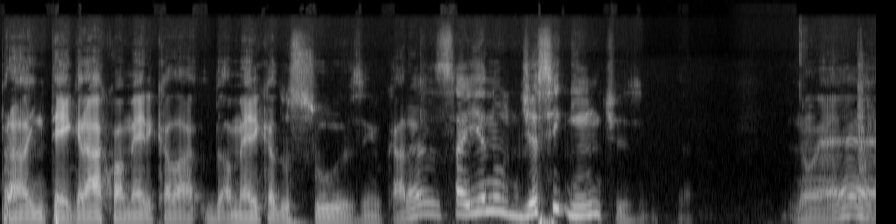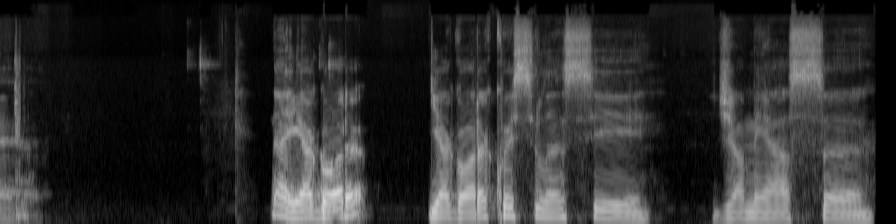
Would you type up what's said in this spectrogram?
para integrar com a América, da América do Sul. Assim. O cara saía no dia seguinte. Assim. Não é. É, e agora, e agora com esse lance de ameaça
